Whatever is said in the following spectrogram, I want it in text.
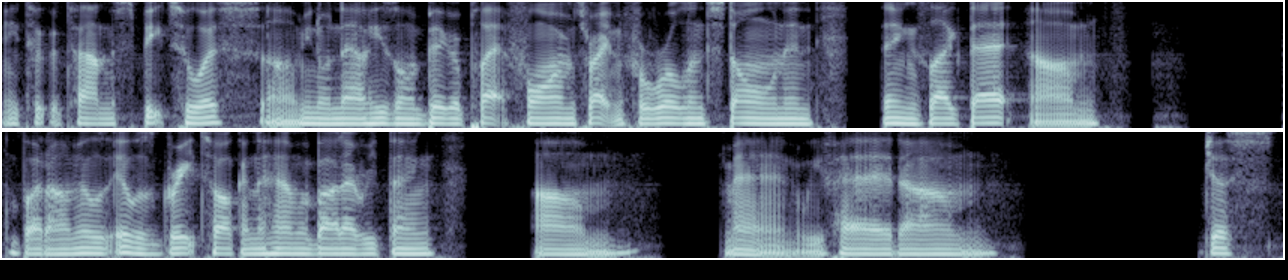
He took the time to speak to us. Um, you know, now he's on bigger platforms, writing for Rolling Stone and things like that. Um, but um, it was it was great talking to him about everything. Um, man, we've had just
